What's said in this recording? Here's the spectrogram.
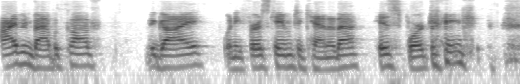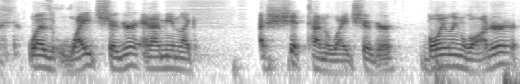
Ivan Babikov, the guy when he first came to Canada, his sport drink was white sugar, and I mean like a shit ton of white sugar, boiling water,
